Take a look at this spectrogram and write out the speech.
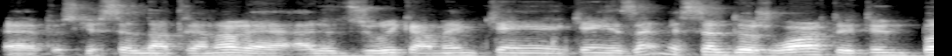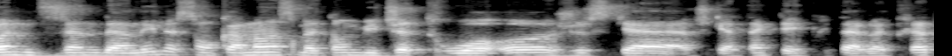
parce que celle d'entraîneur, elle, a duré quand même 15, ans, mais celle de joueur, tu as été une bonne dizaine d'années. Si on commence, mettons, budget 3A jusqu'à jusqu'à temps que tu aies pris ta retraite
